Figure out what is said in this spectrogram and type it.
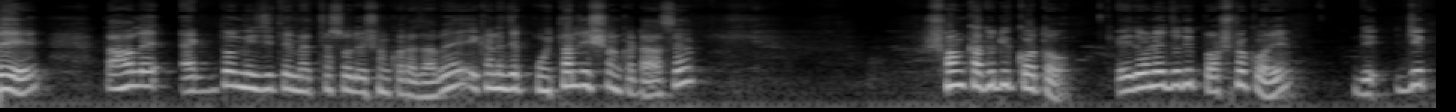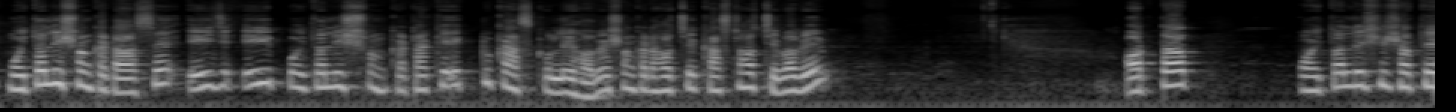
দেয় তাহলে একদম ইজিতে ম্যাথটা সলিউশন করা যাবে। এখানে যে পঁয়তাল্লিশ সংখ্যাটা আছে, সংখ্যা দুটি কত? এই ধরনের যদি প্রশ্ন করে যে পঁয়তাল্লিশ সংখ্যাটা আছে, এই যে, এই পঁয়তাল্লিশ সংখ্যাটাকে একটু কাজ করলেই হবে। সংখ্যাটা হচ্ছে, কাজটা হচ্ছে এভাবে। অর্থাৎ পঁয়তাল্লিশের সাথে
